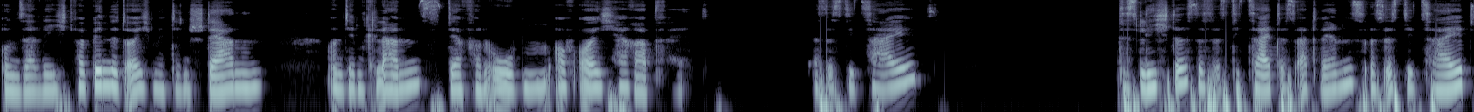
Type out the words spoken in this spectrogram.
unser Licht, verbindet euch mit den Sternen und dem Glanz, der von oben auf euch herabfällt. Es ist die Zeit des Lichtes, es ist die Zeit des Advents, es ist die Zeit,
